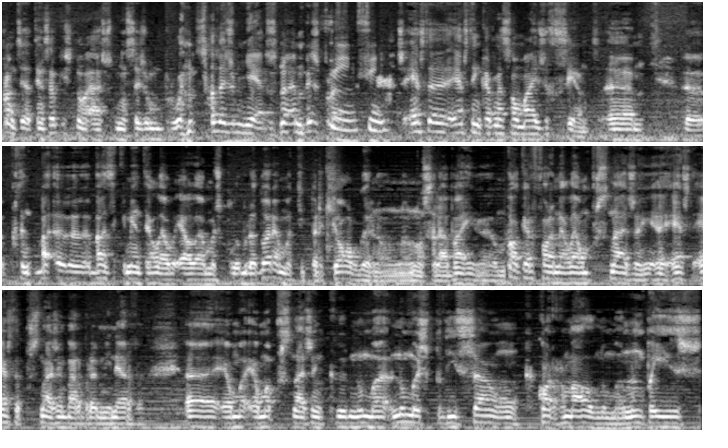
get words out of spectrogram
pronto, atenção que isto não, acho que não seja um problema só das mulheres, não é? Mas pronto, sim, sim. Esta, esta encarnação mais recente, uh, uh, portanto, uh, basicamente ela, é, ela é uma exploradora, é uma tipo arqueóloga, não, não, não, será bem. De qualquer forma, ela é um personagem, esta, esta personagem, Bárbara Minerva, é, uma, é uma personagem que numa, numa expedição que corre mal numa, num país,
